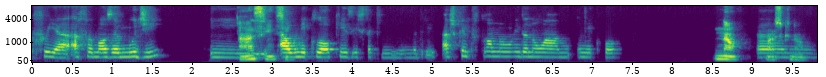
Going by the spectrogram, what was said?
fui à, à famosa Muji, e ah, sim, sim. há o Uniqlo que existe aqui em Madrid. Acho que em Portugal não, ainda não há Uniqlo. Não, um, acho que não.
